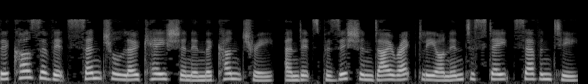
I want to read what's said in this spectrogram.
Because of its central location in the country, and its position directly on Interstate 70,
